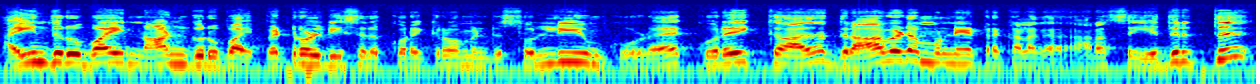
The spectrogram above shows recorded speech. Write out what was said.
ஐந்து ரூபாய் நான்கு ரூபாய் பெட்ரோல் டீசலை குறைக்கிறோம் என்று சொல்லியும் கூட குறைக்காத திராவிட முன்னேற்றக் கழக அரசை எதிர்த்து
